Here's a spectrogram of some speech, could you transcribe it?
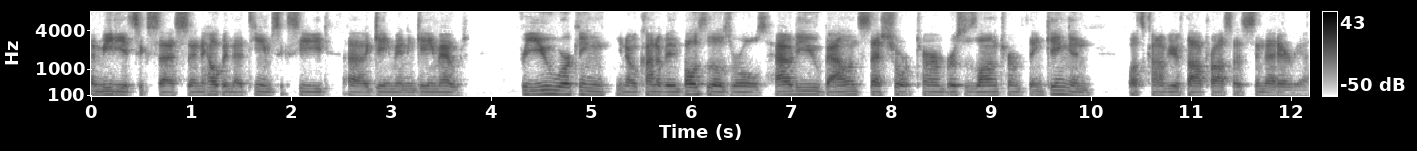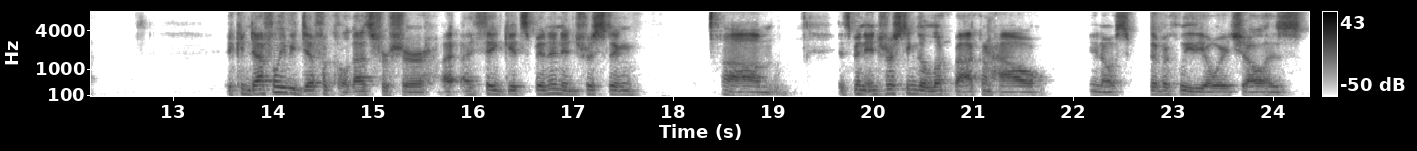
immediate success and helping that team succeed uh, game in and game out. For you working, you know, kind of in both of those roles, how do you balance that short term versus long term thinking and what's kind of your thought process in that area? It can definitely be difficult, that's for sure. I, I think it's been an interesting, um, it's been interesting to look back on how, you know, specifically the OHL has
